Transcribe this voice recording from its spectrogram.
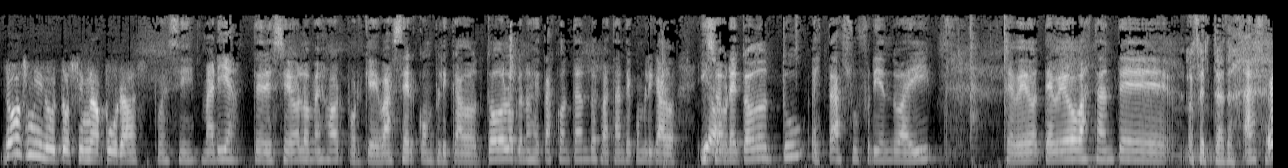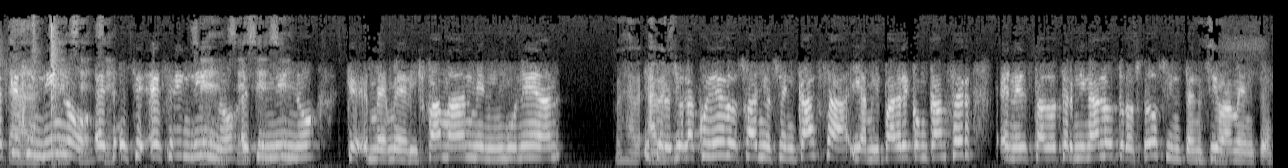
Dos minutos si me apuras. Pues sí, María, te deseo lo mejor porque va a ser complicado. Todo lo que nos estás contando es bastante complicado y Ya. sobre todo tú estás sufriendo ahí. Te veo, te veo bastante Afectada. Es que afectada. es indigno, Sí, sí, sí. Es, es- es indigno, Sí, sí, es sí, sí. indigno que me, me difaman, me ningunean. Pues a a pero ver. yo la cuidé dos años en casa y a mi padre con cáncer en estado terminal otros dos intensivamente.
